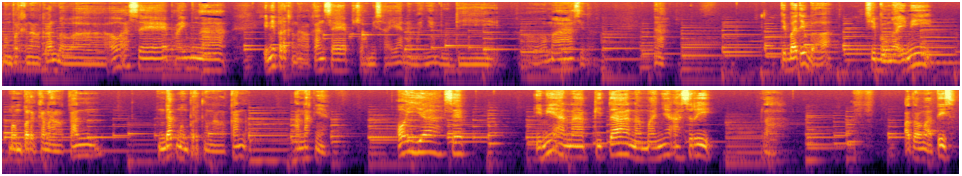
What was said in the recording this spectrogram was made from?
memperkenalkan bahwa oh Asep, hai Bunga. Ini perkenalkan Sep, suami saya namanya Budi. Oh Mas gitu. Nah, tiba-tiba si Bunga ini memperkenalkan hendak memperkenalkan anaknya. Oh iya, Sep. Ini anak kita namanya Asri. Lah. Otomatis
